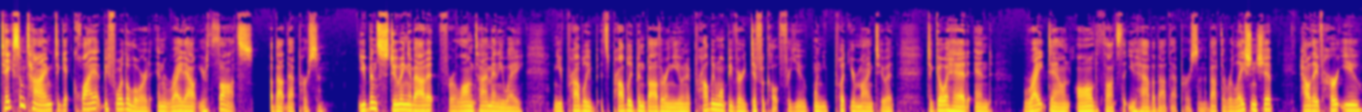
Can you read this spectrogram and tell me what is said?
take some time to get quiet before the Lord and write out your thoughts about that person. You've been stewing about it for a long time anyway, and you've probably it's probably been bothering you and it probably won't be very difficult for you when you put your mind to it to go ahead and write down all the thoughts that you have about that person, about the relationship, how they've hurt you,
